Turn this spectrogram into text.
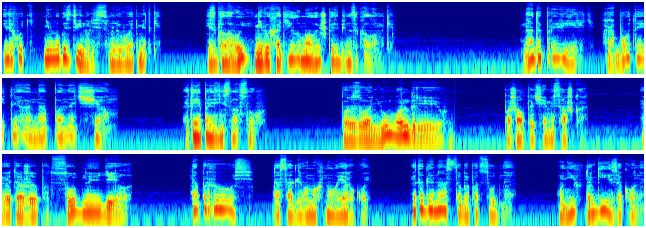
Или хоть немного сдвинулись с нулевой отметки. Из головы не выходила малышка из бензоколонки. Надо проверить, работает ли она по ночам. Это я произнесла вслух. «Позвоню Андрею», – пожал плечами Сашка. «Это же подсудное дело». «Да брось!» – досадливо махнула я рукой. «Это для нас с тобой подсудное. У них другие законы».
